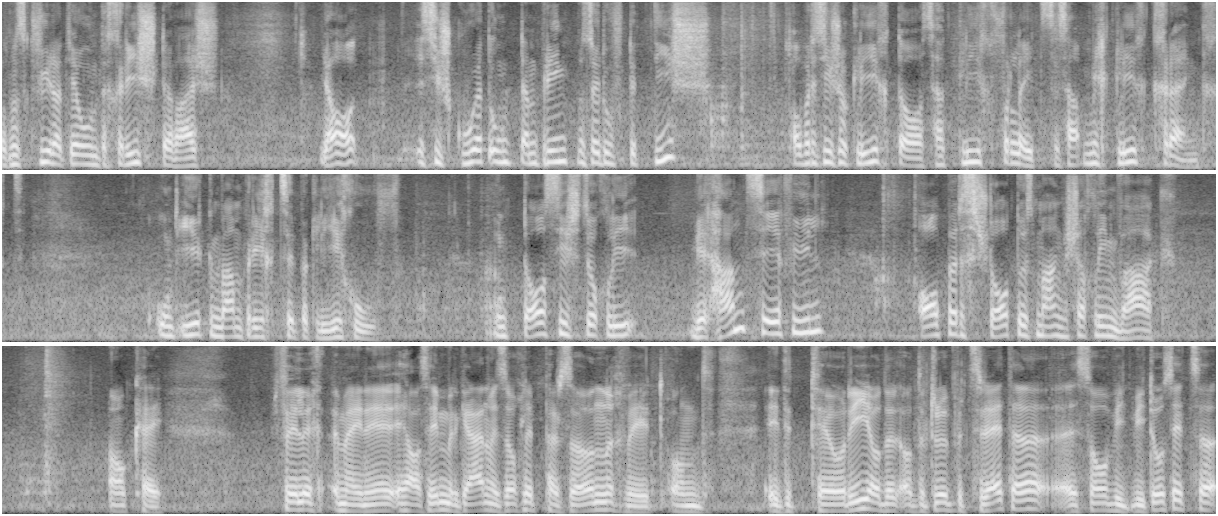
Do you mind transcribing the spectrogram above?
dass man das Gefühl hat, ja, unter Christen, weißt, ja, es ist gut und dann bringt man es nicht auf den Tisch, aber es ist ja gleich da, es hat gleich verletzt, es hat mich gleich gekränkt. Und irgendwann bricht es eben gleich auf. Und das ist so ein bisschen, wir haben sehr viel, aber es steht uns manchmal ein bisschen im Weg. Okay. Vielleicht, ich meine, ich habe es immer gerne, wenn es auch ein bisschen persönlich wird. Und in der Theorie oder, oder darüber zu reden, äh, so wie, wie du es jetzt äh,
